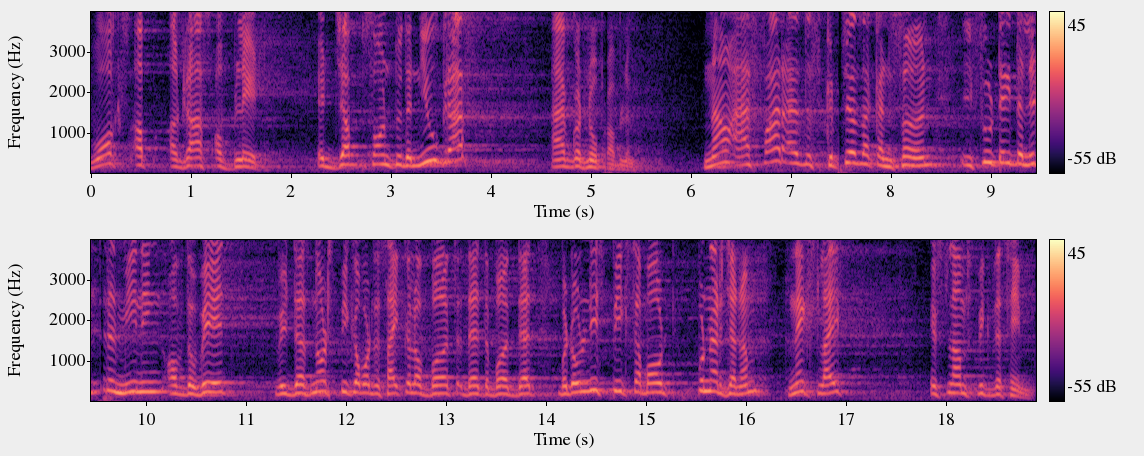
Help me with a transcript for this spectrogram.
walks up a grass of blade, it jumps onto the new grass, I've got no problem. Now, as far as the scriptures are concerned, if you take the literal meaning of the Ved, which does not speak about the cycle of birth, death, birth, death, but only speaks about Punarjanam, next life, Islam speaks the same.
